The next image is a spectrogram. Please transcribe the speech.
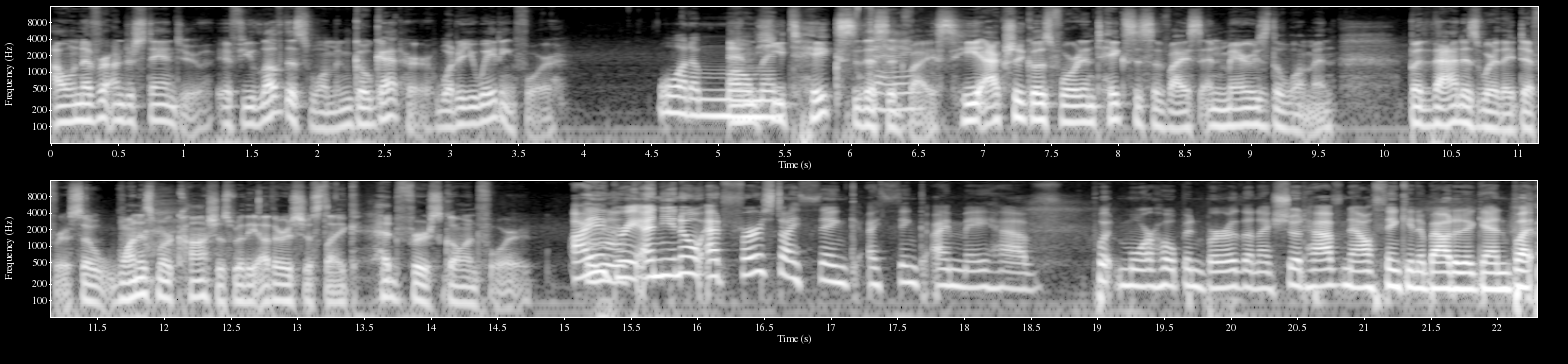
I will never understand you. If you love this woman, go get her. What are you waiting for? What a moment. And he takes this Dang. advice. He actually goes forward and takes this advice and marries the woman. But that is where they differ. So one is more cautious, where the other is just like head first going for it. I mm-hmm. agree. And you know, at first I think I think I may have put more hope in Burr than I should have now thinking about it again. But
